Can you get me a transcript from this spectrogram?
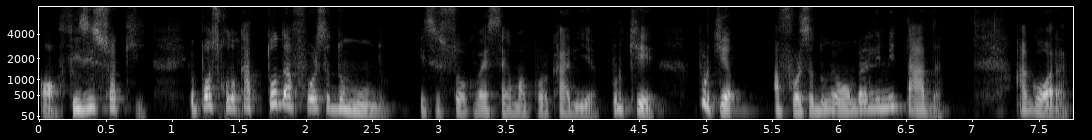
Ó, fiz isso aqui. Eu posso colocar toda a força do mundo. Esse soco vai sair uma porcaria. Por quê? Porque a força do meu ombro é limitada. Agora,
